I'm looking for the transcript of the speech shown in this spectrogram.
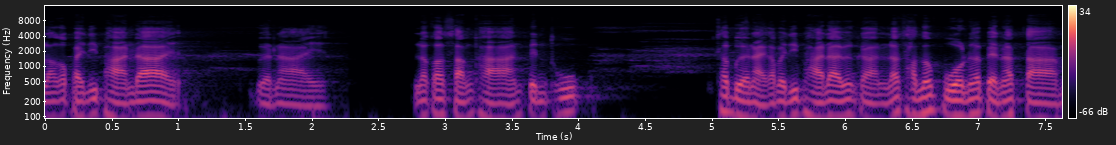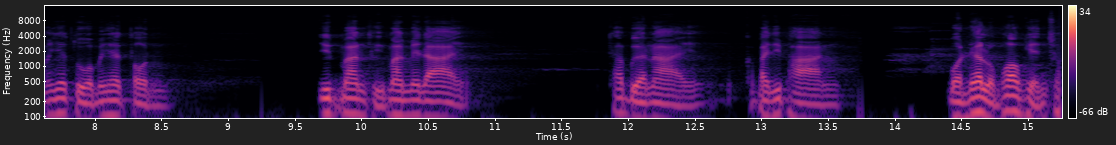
เราก็ไปนิพพานได้ เบื่อหน่าย แล้วก็สังขารเป็นทุกข์ถ้าเบื่อหน่ายก็ไปนิพพานได้เหมือนกัน แล้วทำทั้งปวงก็เป็นหน้าตา ไม่ใช่ตัวไม่ใช่ตน ยึดมั่นถือมั่นไม่ได้ ถ้าเบื่อหน่ายก็ไปนิพพาน บทนี้หลวงพ่อเขียนช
